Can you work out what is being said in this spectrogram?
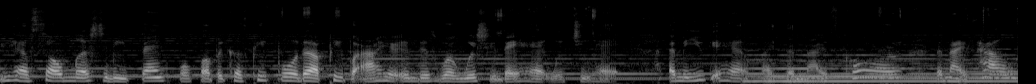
you have so much to be thankful for because people there are people out here in this world wishing they had what you had. I mean you can have like the nice car, the nice house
